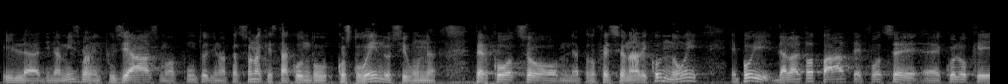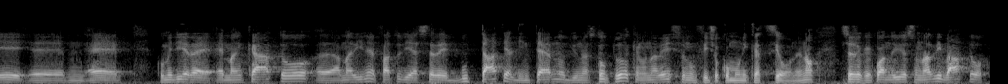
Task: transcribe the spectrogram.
il dinamismo e l'entusiasmo appunto di una persona che sta costruendosi un percorso professionale con noi e poi dall'altra parte forse eh, quello che ehm, è, come dire, è mancato eh, a Marina è il fatto di essere buttati all'interno di una struttura che non avesse un ufficio comunicazione, no? nel senso che quando io sono arrivato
